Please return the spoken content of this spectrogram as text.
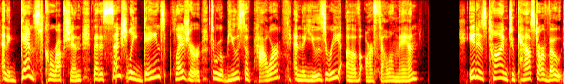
and against corruption that essentially gains pleasure through abuse of power and the usury of our fellow man? It is time to cast our vote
